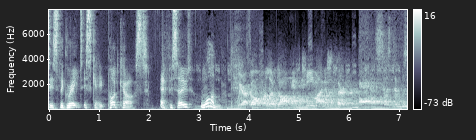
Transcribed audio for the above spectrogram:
is the Great Escape Podcast, Episode 1. We are go for liftoff in T minus 30. All systems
